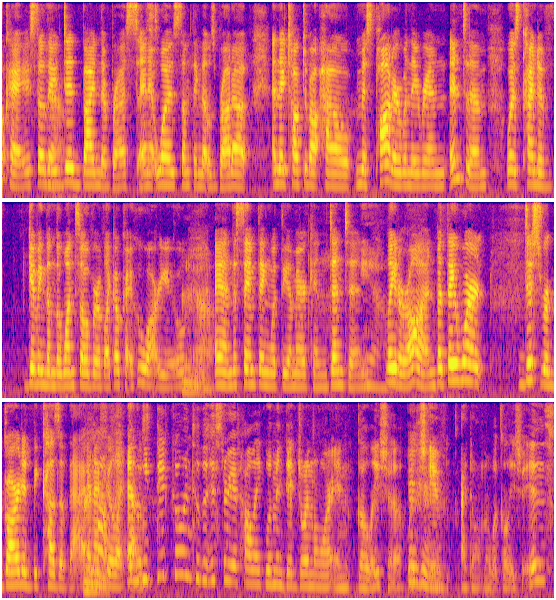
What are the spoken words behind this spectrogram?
okay. So they Yeah. did bind their breasts, and it was something that was brought up. And they talked about how Miss Potter, when they ran into them, was kind of giving them the once over of like, okay, who are you? Yeah. And the same thing with the American Denton Yeah. later on, but they weren't disregarded because of that. And I Mm-hmm. feel like that and was we did go into the history of how like women did join the war in Galatia, which Mm-hmm. gave I don't know what Galatia is,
